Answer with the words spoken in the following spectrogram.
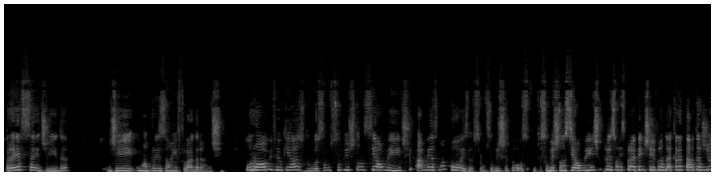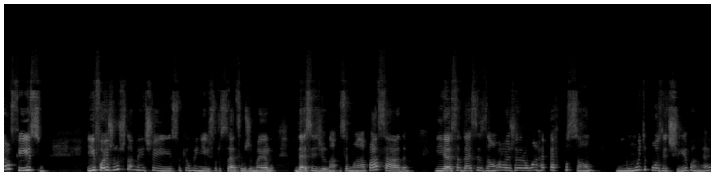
precedida de uma prisão em flagrante. Por óbvio que as duas são substancialmente a mesma coisa, são substancialmente prisões preventivas decretadas de ofício. E foi justamente isso que o ministro Cécil de Mello decidiu na semana passada. E essa decisão ela gerou uma repercussão muito positiva, né,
